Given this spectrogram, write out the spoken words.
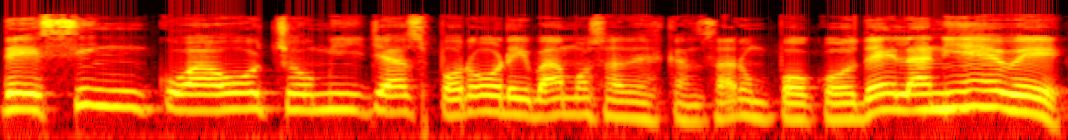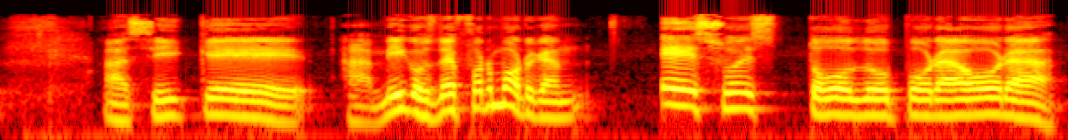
de 5 a 8 millas por hora y vamos a descansar un poco de la nieve. Así que, amigos de Formorgan, eso es todo por ahora.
